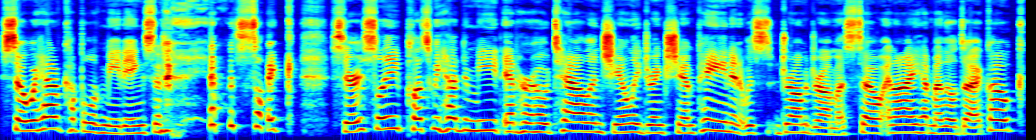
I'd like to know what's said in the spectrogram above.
So we had a couple of meetings, and it was like, seriously. Plus, we had to meet at her hotel, and she only drinks champagne, and it was drama, drama. So, and I had my little diet coke.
